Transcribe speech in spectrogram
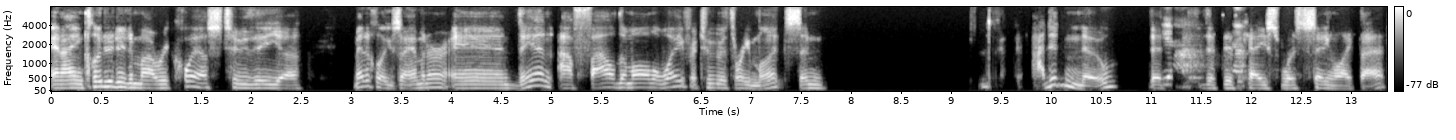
And I included it in my request to the uh, medical examiner. And then I filed them all away for two or three months. And I didn't know that, yeah. that this yeah. case was sitting like that.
